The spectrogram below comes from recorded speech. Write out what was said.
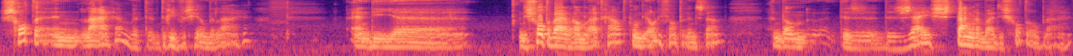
schotten in lagen, met eh, drie verschillende lagen. En die, eh, die schotten waren er allemaal uitgehaald, kon die olifant erin staan. En dan de, de zijstangen waar die schotten op lagen,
